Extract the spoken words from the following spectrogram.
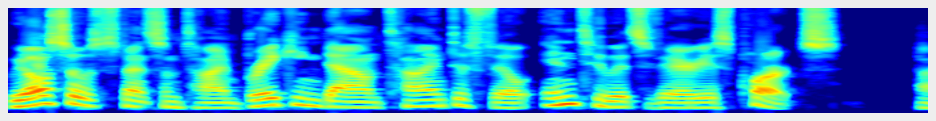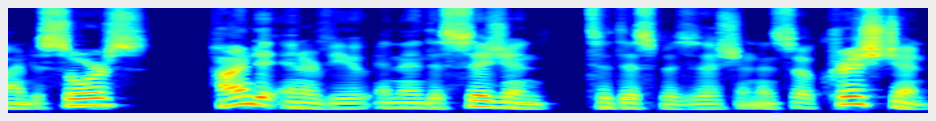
We also spent some time breaking down time to fill into its various parts time to source, time to interview, and then decision to disposition. And so, Christian,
